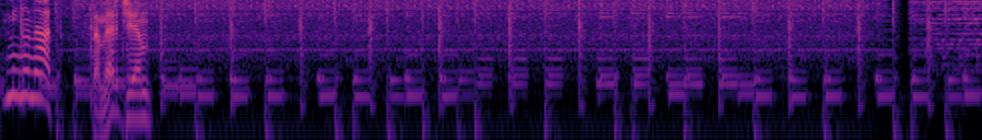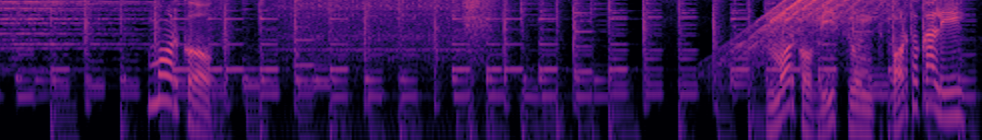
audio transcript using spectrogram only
Minunat! Să mergem! Morcov. Morcovii sunt portocalii.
